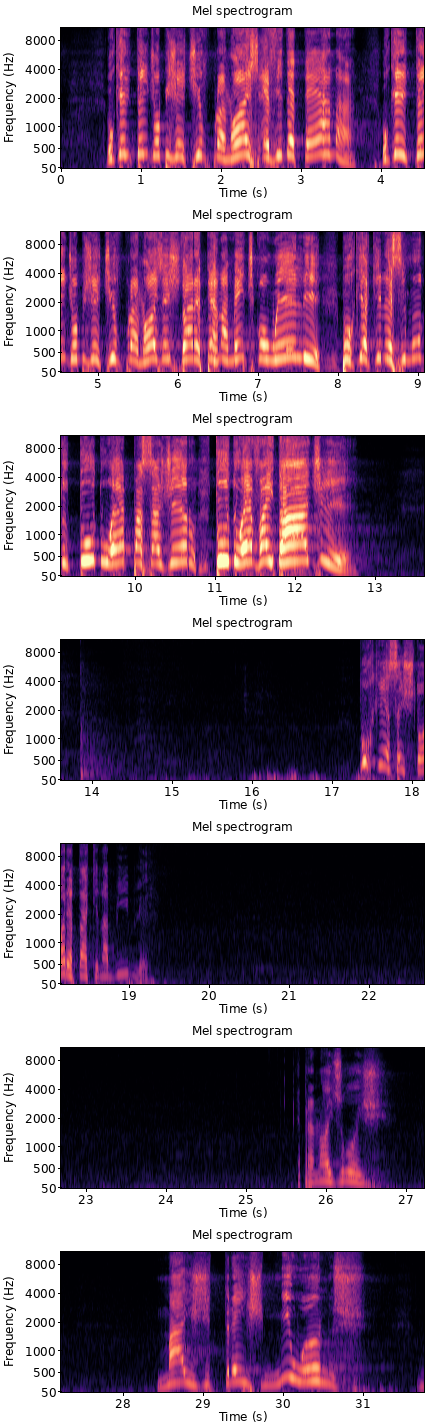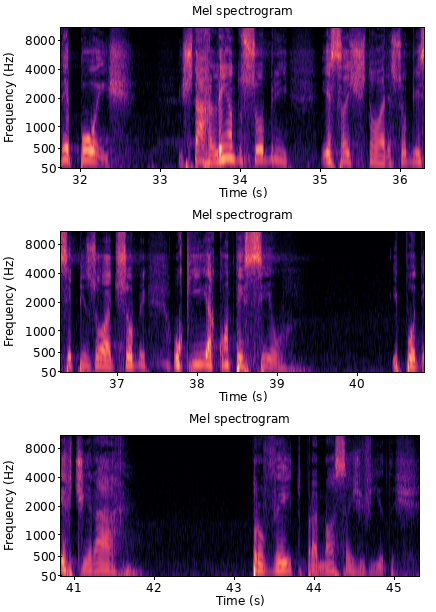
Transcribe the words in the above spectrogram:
O que ele tem de objetivo para nós é vida eterna. O que ele tem de objetivo para nós é estar eternamente com ele, porque aqui nesse mundo tudo é passageiro, tudo é vaidade. Por que essa história está aqui na Bíblia? É para nós hoje, mais de três mil anos depois, estar lendo sobre essa história, sobre esse episódio, sobre o que aconteceu e poder tirar proveito para nossas vidas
